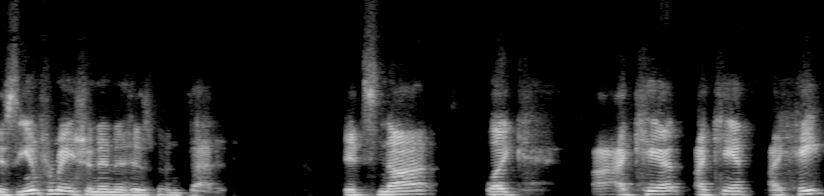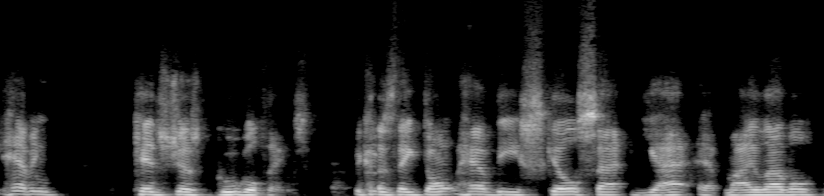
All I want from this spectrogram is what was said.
is the information in it has been vetted. It's not like I can't, I can't, I hate having kids just Google things because they don't have the skill set yet at my level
